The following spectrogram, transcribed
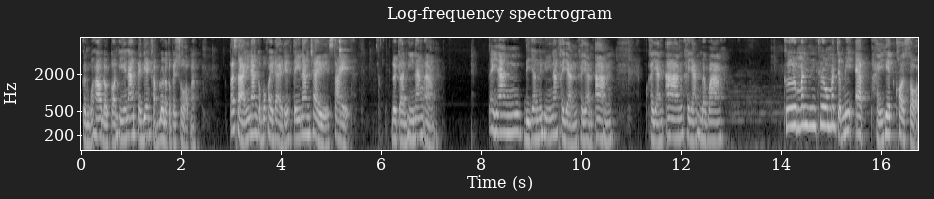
เกินกว่าเฮาดอกตอนที่นั่งไปเรียนขับรถแล้วก็ไปสอบนะภาษาอีนั่งก็บ่ค่อยได้เด้แต่อีนั่งใช้ใส่โดยการที่นั่งอ่านแต่อีนั่งดีอย่างนึงที่นั่งขยันขยันอ่าน ขยันอ่านขยันแบบว่า คือมันคือมันจะมีแอปให้เฮ็ดข้อสอบ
